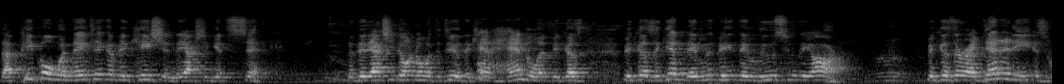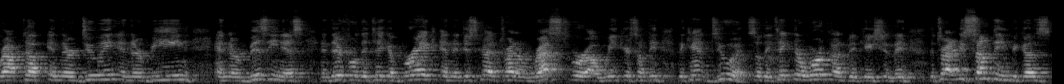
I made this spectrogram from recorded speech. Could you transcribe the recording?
That people, when they take a vacation, they actually get sick. That they actually don't know what to do. They can't handle it because, because again, they, they, they lose who they are. Because their identity is wrapped up in their doing and their being and their busyness, and therefore they take a break and they just kind of try to rest for a week or something. They can't do it. So they take their work on vacation. They, they try to do something because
